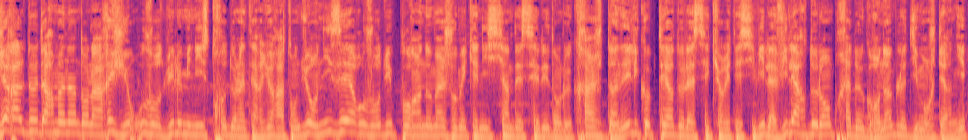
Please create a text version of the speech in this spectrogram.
Gérald Darmanin dans la région. Aujourd'hui, le ministre de l'Intérieur attendu en Isère aujourd'hui pour un hommage aux mécaniciens décédés dans le crash d'un hélicoptère de la sécurité civile à Villard-de-Lans près de Grenoble dimanche dernier.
